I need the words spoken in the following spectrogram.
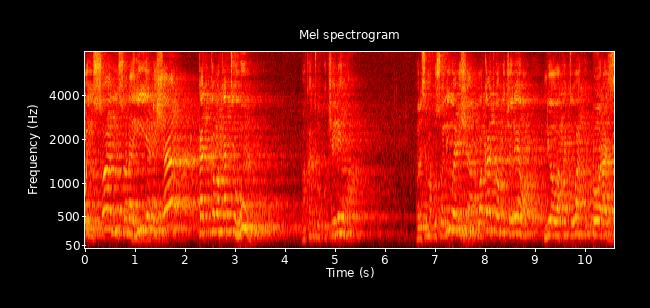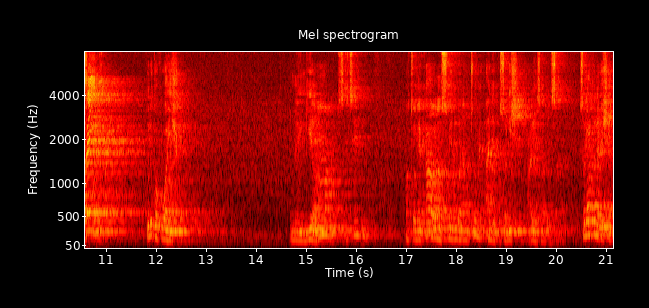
waiswali swala hii ya isha katika wakati huu. Wakati wa kuchelewa. Wanasema kuswaliwa isha wakati wa kuchelewa ndio wakati wake bora zaidi kuliko kuwaishwa ameingia Umar msikitini. Watu wamekaa wanasubiri bwana mtume aje kuswalisha alayhi salatu wasallam salatu ya isha.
